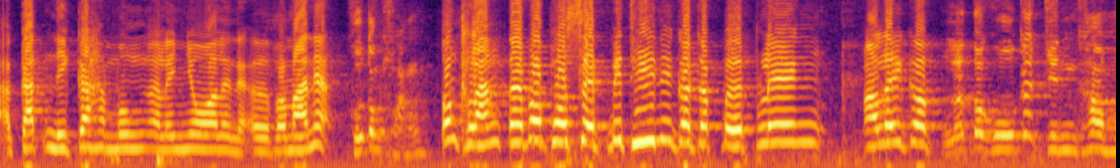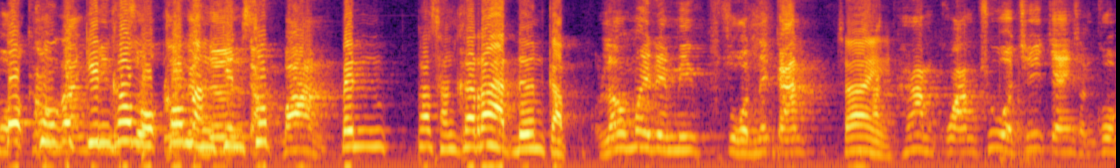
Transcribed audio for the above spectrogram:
อากัดนิกะมุงอะไรยออะไรเนี่ยเออประมาณเนี้ยครูต้องขลังต้องขลังแต่ว่าพอเสร็จพิธีนี่ก็จะเปิดเพลงอะไรก็แล้วโต๊ะครูก็กินข้าวหมกโต๊ะครูก็กินข้าวหมกข้าวหมังกินซุปแล้วเดิกลับบ้านเป็น พระสังฆราชเดินกลับแล้วไม่ได้มีส่วนในการใช่ หักห้ามความชั่วชี้แจงสังคม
